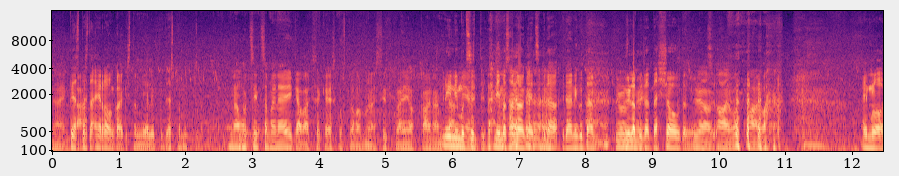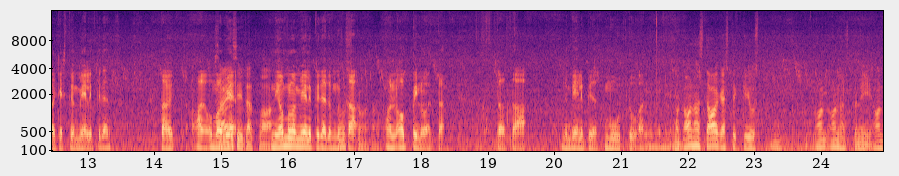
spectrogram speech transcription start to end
Näin. pitäisi päästä eroon kaikista mielipiteistä. Mutta... No, mutta sitten se menee ikäväksi se keskustelu myös, sit, kun ei olekaan enää mitään Niin, niin, mutta sit, niin mä sanoinkin, että pitää, pitää niin kuin tämän, Just ylläpitää niin. tätä showta. Niin, Joo, aivan, aivan. Ei mulla oikeasti ole mielipiteitä. Tai on mulla Sä mie- esität vaan. Niin on mulla mielipiteitä, mutta Uskomaton. on oppinut, että tota, ne mielipiteet muuttuu aina. Niin. Mutta onhan sitä oikeastikin just, on, onhan sitä niin. On,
